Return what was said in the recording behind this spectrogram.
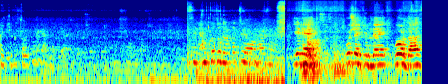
Acıktım. Yine bu şekilde burada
